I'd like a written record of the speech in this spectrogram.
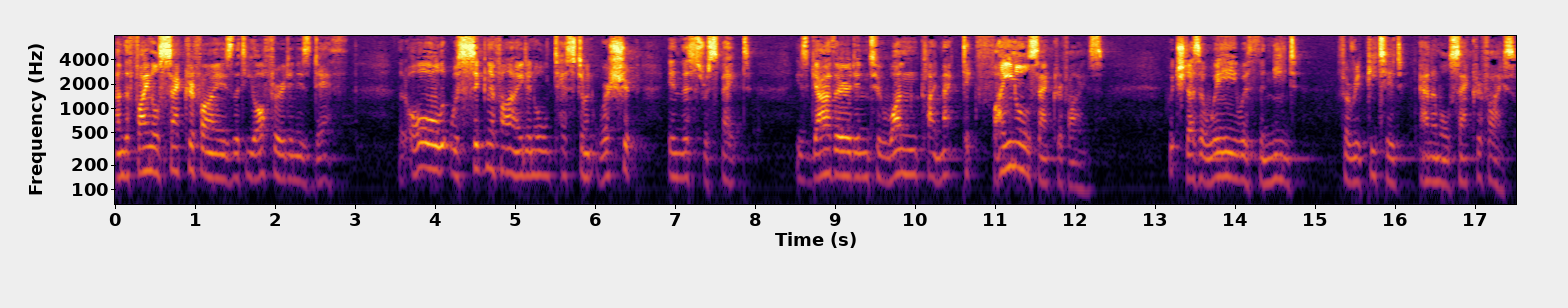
and the final sacrifice that he offered in his death that all that was signified in Old Testament worship in this respect is gathered into one climactic final sacrifice, which does away with the need for repeated animal sacrifice.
